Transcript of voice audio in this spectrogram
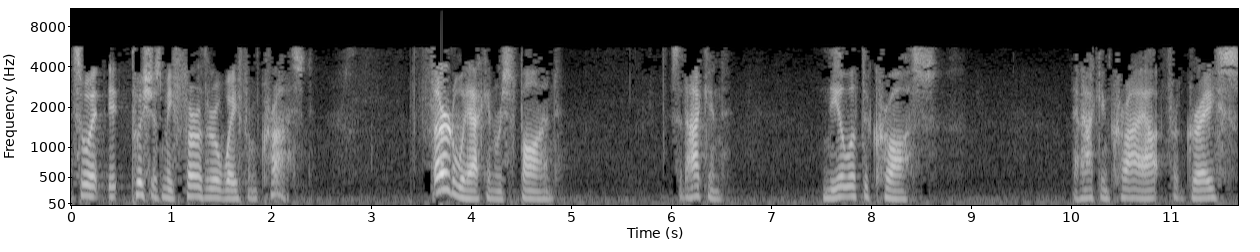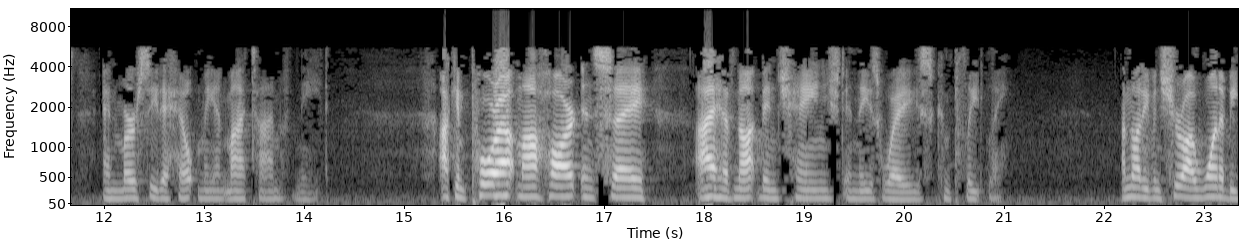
So it, it pushes me further away from Christ. Third way I can respond is that I can kneel at the cross and I can cry out for grace and mercy to help me in my time of need. I can pour out my heart and say, I have not been changed in these ways completely. I'm not even sure I want to be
